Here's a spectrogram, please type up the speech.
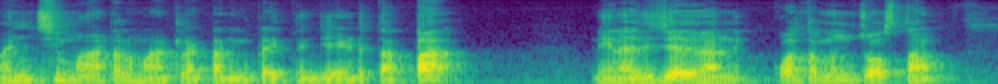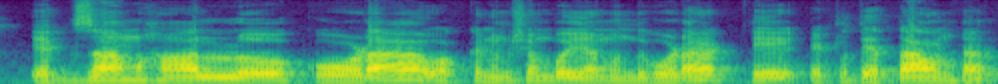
మంచి మాటలు మాట్లాడటానికి ప్రయత్నం చేయండి తప్ప నేను అది చదివాను. కొంతమంది చూస్తాం ఎగ్జామ్ హాల్లో కూడా ఒక్క నిమిషం పోయే ముందు కూడా టే ఇట్లా తెస్తూ ఉంటారు.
